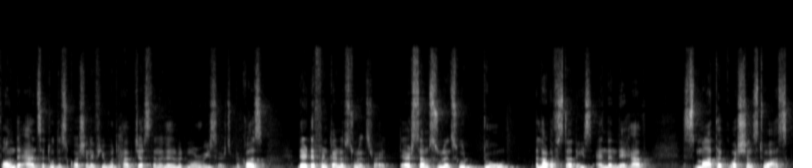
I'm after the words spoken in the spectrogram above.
found the answer to this question if you would have just done a little bit more research. Because there are different kind of students right? There are some students who do a lot of studies and then they have smarter questions to ask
